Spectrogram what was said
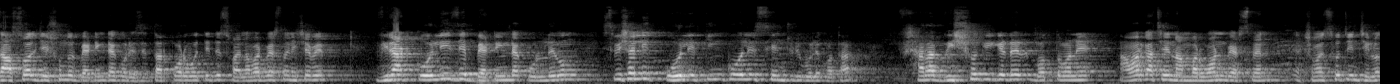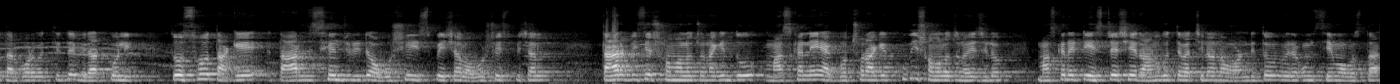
জাসওয়াল যে সুন্দর ব্যাটিংটা করেছে, তার পরবর্তীতে ছয় নম্বর ব্যাটসম্যান হিসেবে বিরাট কোহলি যে ব্যাটিংটা করল এবং স্পেশালি কোহলির, কিং কোহলির সেঞ্চুরি বলে কথা সারা বিশ্ব ক্রিকেটের বর্তমানে আমার কাছে নাম্বার ওয়ান ব্যাটসম্যান একসময় সচিন ছিল, তার পরবর্তীতে বিরাট কোহলি। তো সো তাকে, তার সেঞ্চুরিটা অবশ্যই স্পেশাল অবশ্যই স্পেশাল তার বিশেষ সমালোচনা কিন্তু মাঝখানে এক বছর আগে খুবই সমালোচনা হয়েছিল। মাঝখানে টেস্টে সে রান করতে পারছিল না ওয়ানডেতেও এরকম সেম অবস্থা।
